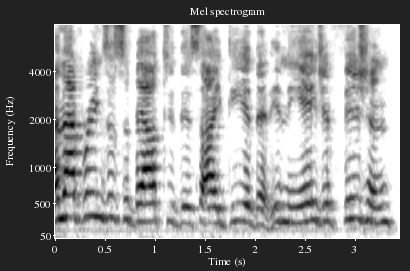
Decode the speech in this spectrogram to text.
And that brings us about to this idea that in the age of fission,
